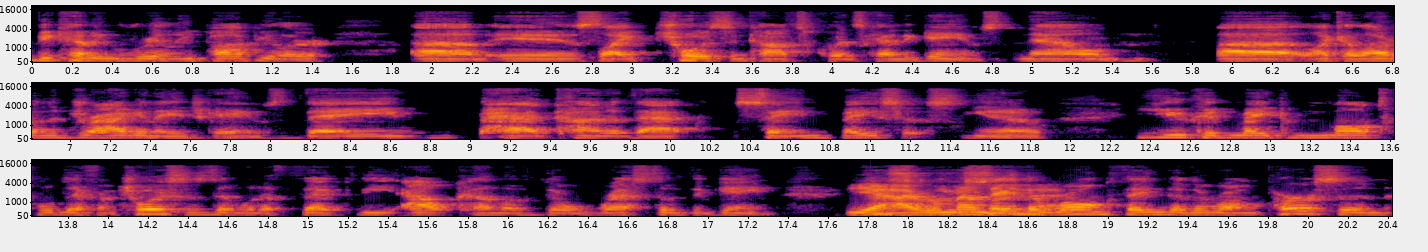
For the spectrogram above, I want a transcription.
becoming really popular. Um, is like choice and consequence kind of games. Now, uh, like a lot of the Dragon Age games, they had kind of that same basis. You know, you could make multiple different choices that would affect the outcome of the rest of the game. Yeah, you, I remember. You say that. the wrong thing to the wrong person,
